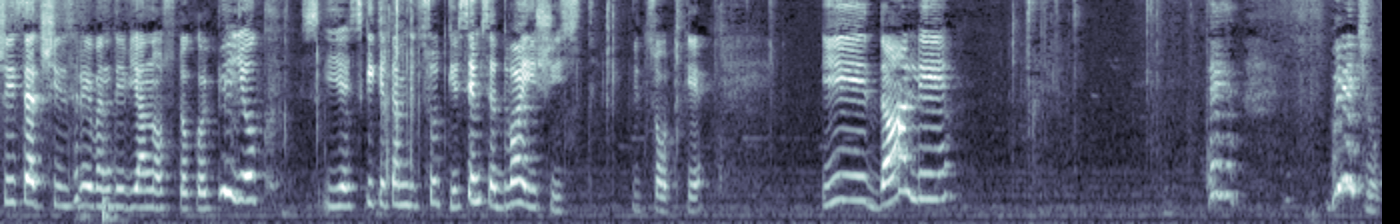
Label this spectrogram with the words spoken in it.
66 гривень 90 копійок. Скільки там відсотків? 72,6 відсотки. І далі. Бурячок.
